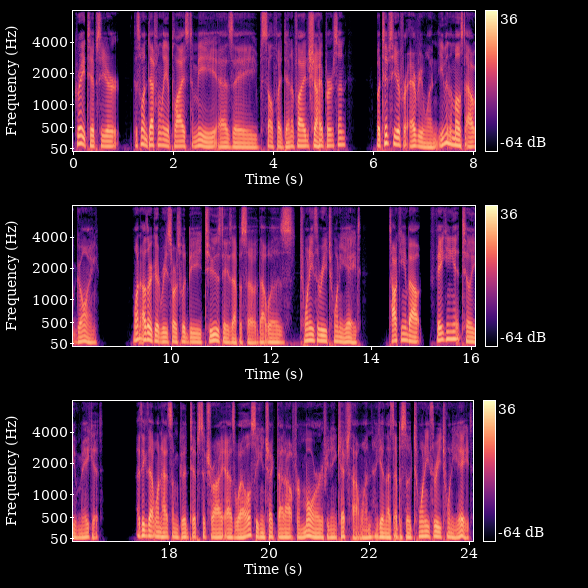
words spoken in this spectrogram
Great tips here. This one definitely applies to me as a self identified shy person, but tips here for everyone, even the most outgoing. One other good resource would be Tuesday's episode. That was 2328, talking about faking it till you make it. I think that one had some good tips to try as well. So you can check that out for more if you didn't catch that one. Again, that's episode 2328.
